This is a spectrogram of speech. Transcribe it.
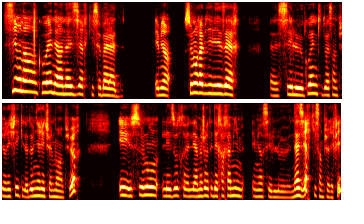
si on a un Cohen et un Nazir qui se baladent, eh bien, selon Rabbi Eliezer, euh, c'est le Cohen qui doit s'impurifier, qui doit devenir rituellement impur. Et selon les autres, la majorité des Chachamim, eh bien, c'est le Nazir qui s'impurifie.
